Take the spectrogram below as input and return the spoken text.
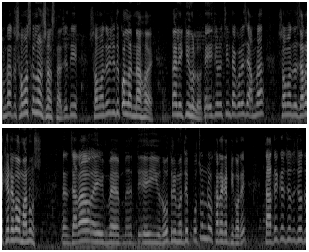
আমরা একটা সমাজ কল্যাণ সংস্থা, যদি সমাজের যদি কল্যাণ না হয় তাহলে কি হলো? তাই এই জন্য চিন্তা করে যে আমরা সমাজে যারা খেটে খাওয়া মানুষ যারা এই এই রোদের মধ্যে প্রচণ্ড খাটাখাটনি করে, তাদেরকে যদি যদি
